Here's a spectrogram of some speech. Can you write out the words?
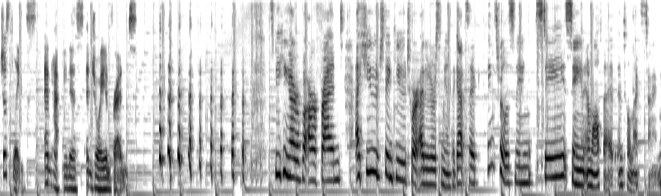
just links and happiness and joy and friends. Speaking of our friend, a huge thank you to our editor, Samantha Getzik. Thanks for listening. Stay sane and well fed. Until next time.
